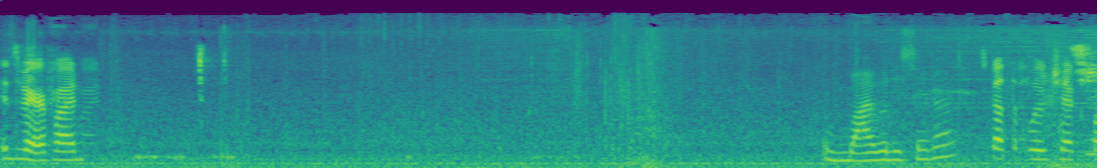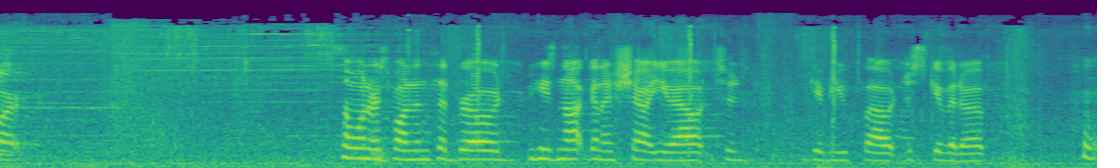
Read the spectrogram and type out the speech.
It's verified. Why would he say that? It's got the blue check part. Someone responded and said, "Bro, he's not gonna shout you out to give you clout. Just give it up." We're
